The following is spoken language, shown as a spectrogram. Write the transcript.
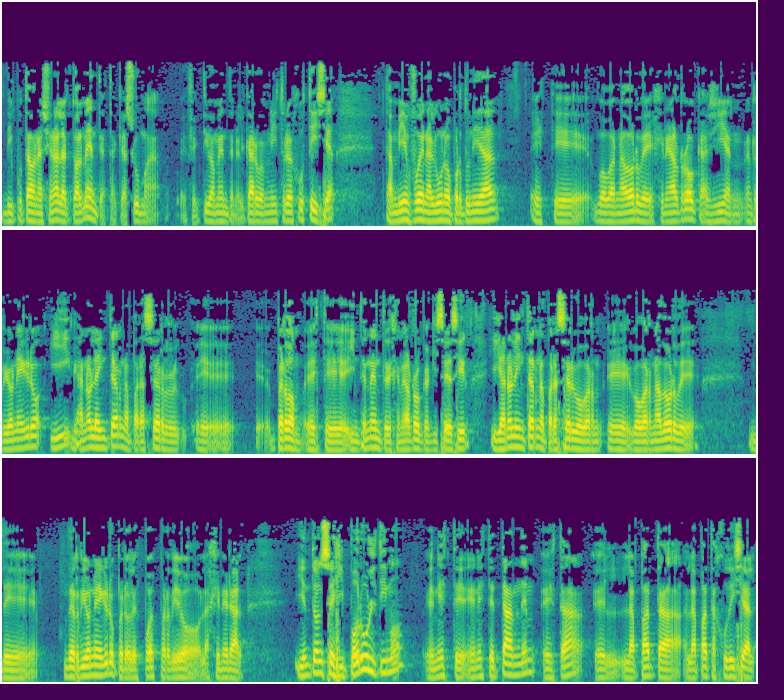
diputado nacional actualmente, hasta que asuma efectivamente en el cargo de ministro de Justicia, también fue en alguna oportunidad este, gobernador de General Roca allí en, Río Negro y ganó la interna para ser, eh, eh, perdón, este, intendente de General Roca quise decir, y ganó la interna para ser eh, gobernador de Río Negro, pero después perdió la general. Y entonces, y por último, en este, en este tándem está la, pata, la pata judicial.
